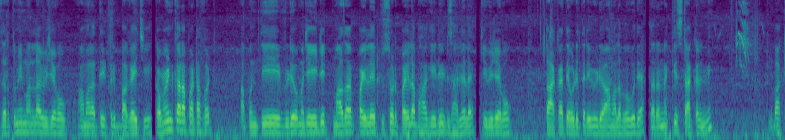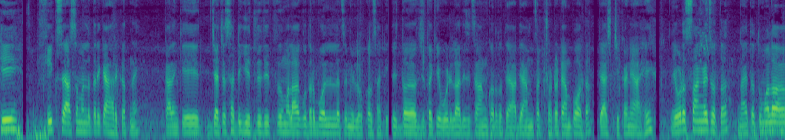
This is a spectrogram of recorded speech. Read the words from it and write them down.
जर तुम्ही म्हणला विजय भाऊ आम्हाला ती ट्रिप बघायची कमेंट करा फटाफट आपण ती व्हिडिओ म्हणजे एडिट माझा पहिला एपिसोड पहिला भाग एडिट झालेला आहे की विजय भाऊ टाका तेवढे तरी व्हिडिओ आम्हाला बघू द्या. तर नक्कीच टाकेल मी. बाकी फिक्स आहे असं म्हणलं तरी काय हरकत नाही. कारण की ज्याच्यासाठी घेतली होती तुम्हाला अगोदर बोललेलंच मी लोकलसाठी तिथं जिथं की वडील आधीच काम करत होते आधी आमचा छोटा टेम्पो होता त्याच ठिकाणी आहे. एवढंच सांगायचं होतं. नाही तर तुम्हाला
